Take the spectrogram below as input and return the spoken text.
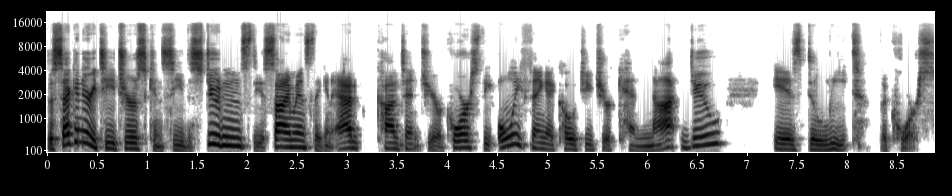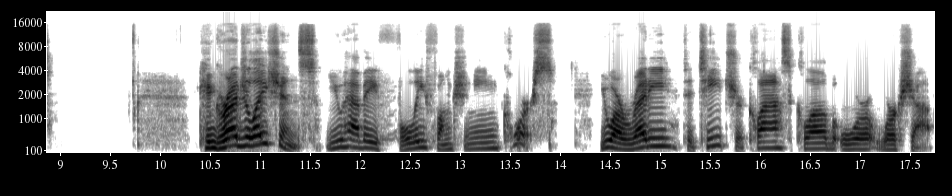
The secondary teachers can see the students, the assignments, they can add content to your course. The only thing a co-teacher cannot do is delete the course. Congratulations, you have a fully functioning course. You are ready to teach your class, club, or workshop.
